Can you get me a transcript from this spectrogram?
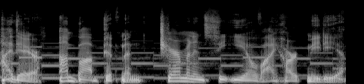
Hi there, I'm Bob Pittman, Chairman and CEO of iHeartMedia.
